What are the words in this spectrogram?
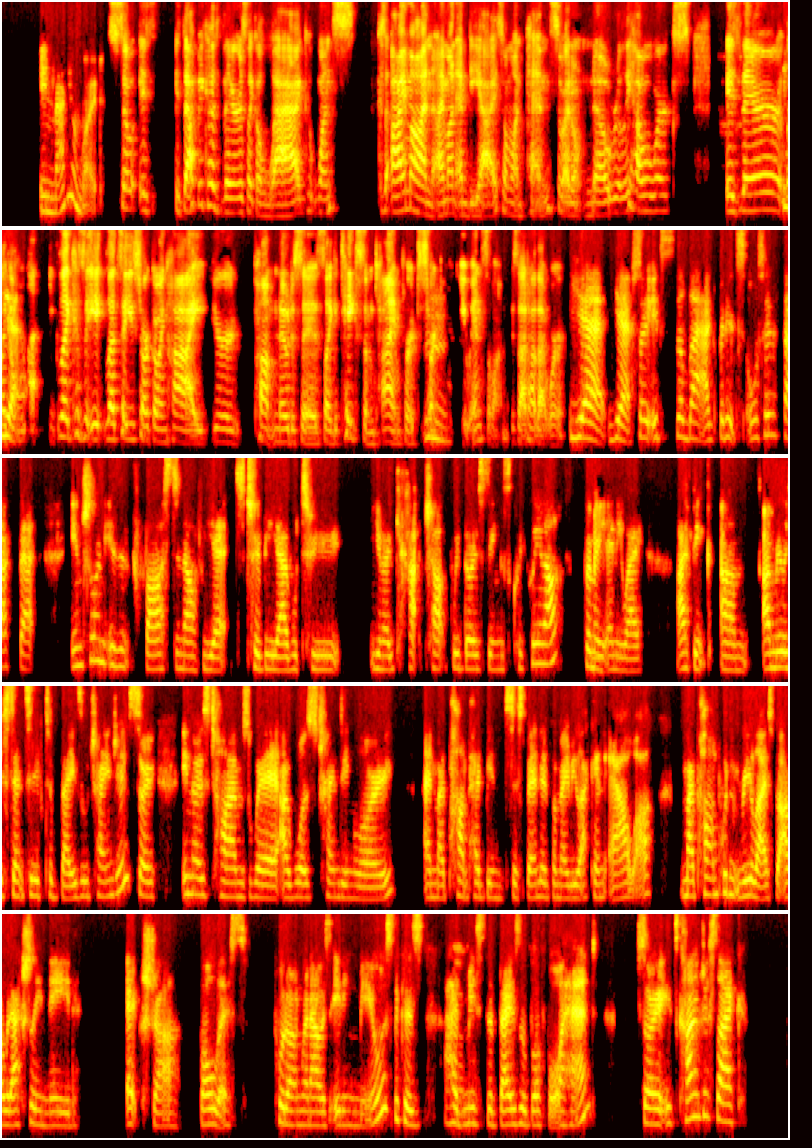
in manual mode. So is is that because there's like a lag once because I'm on I'm on MDI, so I'm on pens, so I don't know really how it works is there like yeah. a, like because let's say you start going high your pump notices like it takes some time for it to start mm. giving you insulin is that how that works yeah yeah so it's the lag but it's also the fact that insulin isn't fast enough yet to be able to you know catch up with those things quickly enough for mm. me anyway i think um, i'm really sensitive to basal changes so in those times where i was trending low and my pump had been suspended for maybe like an hour my pump wouldn't realize, that I would actually need extra bolus put on when I was eating meals because I had missed the basal beforehand. So it's kind of just like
